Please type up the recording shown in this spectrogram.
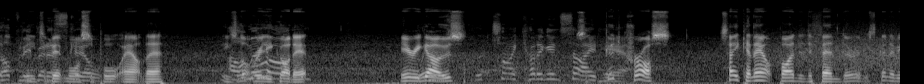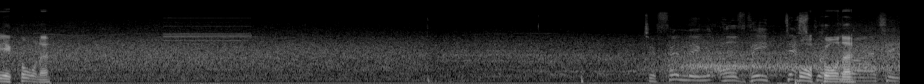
Lovely Needs a bit, bit of more support out there. He's not really Almiron. got it. Here he Willems goes. Try cutting It's a good here. cross. Taken out by the defender. It's going to be a corner. Defending of the desperate corner. variety.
